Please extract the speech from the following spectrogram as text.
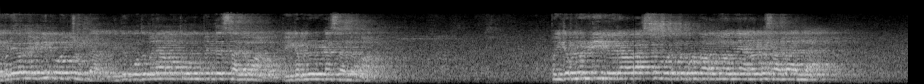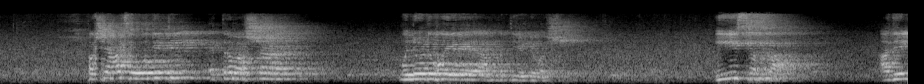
എവിടെയോ എഴുതി പോയിട്ടുണ്ടാകും. ഇത് പൊതുമരാമത്ത് വകുപ്പിന്റെ സ്ഥലമാണ് പി ഡബ്ല്യുഡിയുടെ സ്ഥലമാണ്. പി ഡബ്ല്യു ഡി വിവരാവകാശം കൊടുത്തപ്പോൾ പറഞ്ഞു അത് ഞങ്ങളുടെ സ്ഥലമല്ല. പക്ഷെ ആ ചോദ്യത്തിൽ എത്ര വർഷമാണ് മുന്നോട്ട് പോയത്? അമ്പത്തിയേഴ് വർഷം. ഈ സഭ അതിൽ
